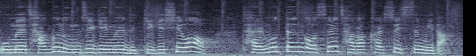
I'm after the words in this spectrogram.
몸의 작은 움직임을 느끼기 쉬워 잘못된 것을 자각할 수 있습니다.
